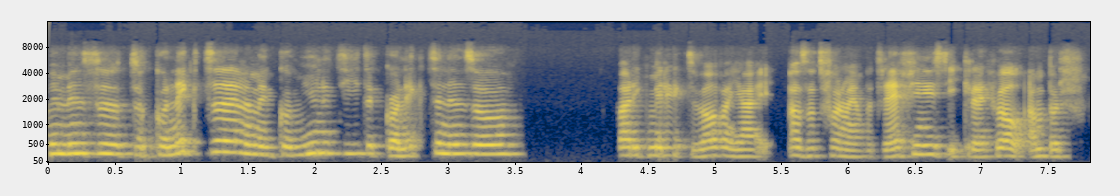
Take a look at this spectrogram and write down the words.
met mensen te connecten, met mijn community te connecten en zo. Maar ik merkte wel van, ja, als het voor mijn bedrijfje is, ik krijg wel amper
